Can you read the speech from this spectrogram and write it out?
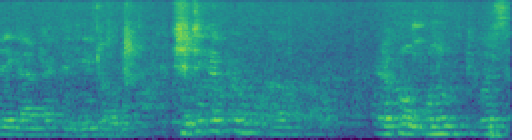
যে গানটা একটা হিট হবে সেটাকে আপনার এরকম অনুভূতি হয়েছে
